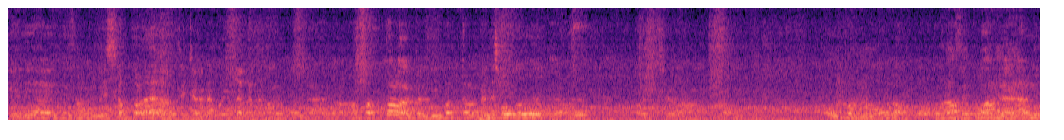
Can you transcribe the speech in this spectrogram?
ਇਹਦੇ ਆਏ ਤੇ ਸਮਝ ਨਹੀਂ ਸੱਪੜ ਹੈ ਹੱਥ ਚ ਨਾ ਕੋਈ ਲੱਗਦਾ ਹਾਂ ਪੱਤਲ ਆ ਕੱਲੀ ਪੱਤਲ ਮੈਨੇ ਉਹ ਉਹ- ਅੱਛਾ ਉਹ ਪਰ ਨਾ ਉਹ ਲਾਉਂਦਾ ਉਹ ਪਾਸੇ ਤੋਂ ਲੈਣਾ ਨਹੀਂ।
